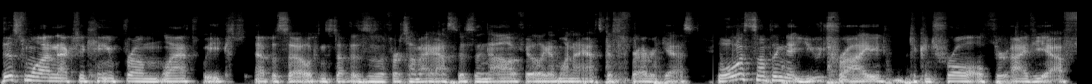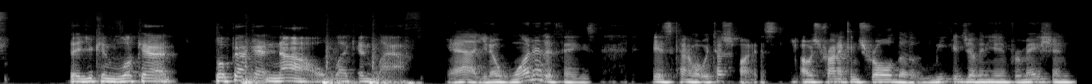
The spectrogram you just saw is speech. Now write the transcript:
This one actually came from last week's episode and stuff. This is the first time I asked this, and now I feel like I want to ask this for every guest. What was something that you tried to control through IVF that you can look at, look back at now, like and laugh? Yeah, you know, one of the things is kind of what we touched upon is I was trying to control the leakage of any information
